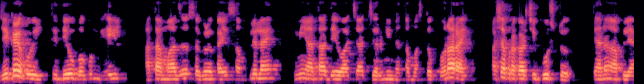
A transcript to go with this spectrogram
जे काय होईल ते देव बघून घेईल. आता माझं सगळं काही संपलेलं आहे. मी आता देवाच्या चरणी नतमस्तक होणार आहे. अशा प्रकारची गोष्ट त्यानं आपल्या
